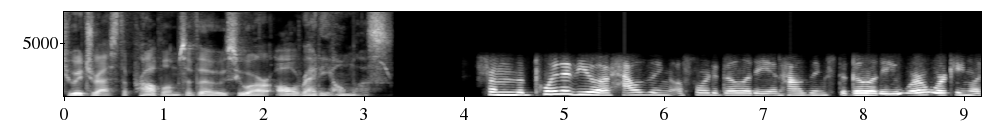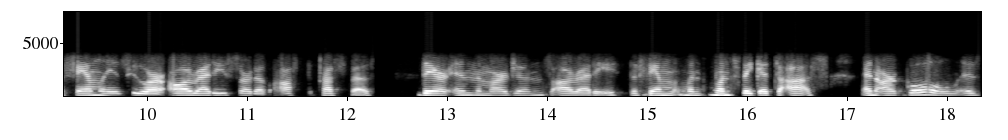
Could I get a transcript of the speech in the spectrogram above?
to address the problems of those who are already homeless. From the point of view of housing affordability and housing stability, we're working with families who are already sort of off the precipice. They're in the margins already, the family when once they get to us. And our goal is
